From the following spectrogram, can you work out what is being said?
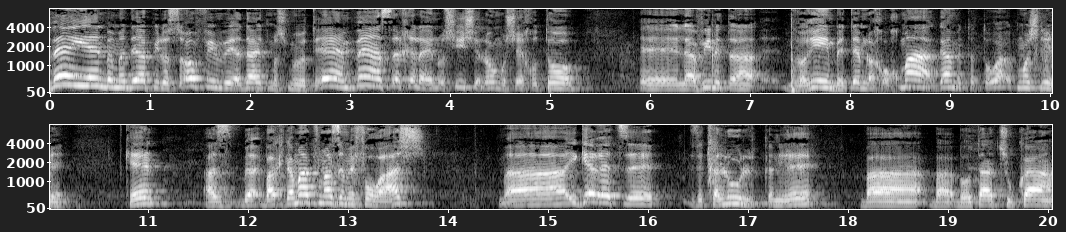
ועיין במדעי הפילוסופים וידע את משמעויותיהם, והשכל האנושי שלו מושך אותו אה, להבין את הדברים בהתאם לחוכמה, גם את התורה, כמו שנראה, כן? אז בהקדמה עצמה זה מפורש, באיגרת זה, זה כלול כנראה ב, ב, באותה תשוקה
